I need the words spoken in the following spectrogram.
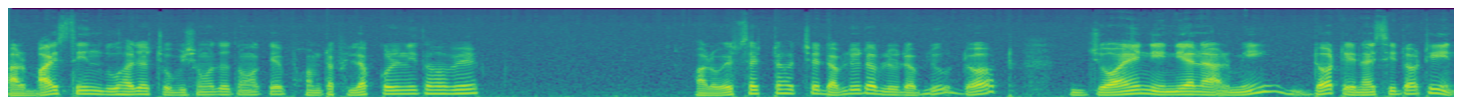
আর বাইশ তিন দু হাজার চব্বিশের মধ্যে তোমাকে ফর্মটা ফিল আপ করে নিতে হবে। আর ওয়েবসাইটটা হচ্ছে W W W dot join Indian army dot NIC dot in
